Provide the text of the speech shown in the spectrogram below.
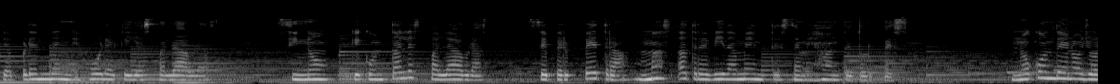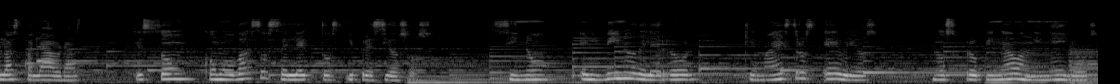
se aprenden mejor aquellas palabras sino que con tales palabras se perpetra más atrevidamente semejante torpeza. No condeno yo las palabras, que son como vasos selectos y preciosos, sino el vino del error que maestros ebrios nos propinaban en ellos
